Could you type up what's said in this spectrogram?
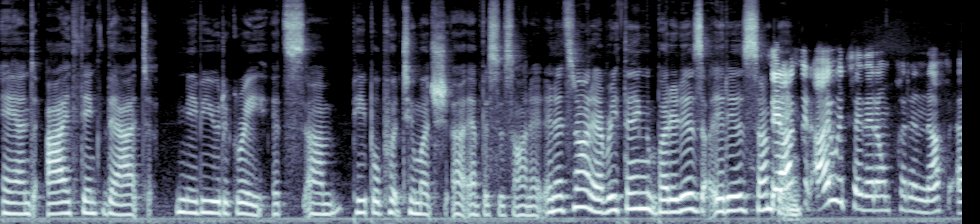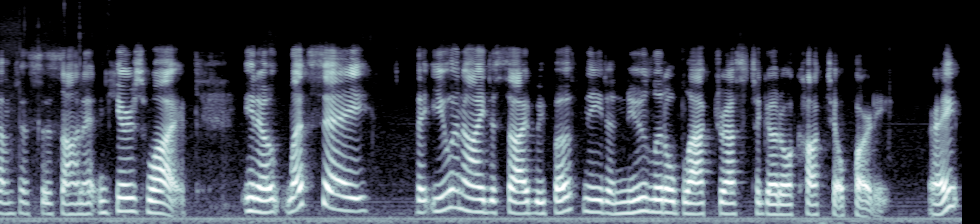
And I think that maybe you'd agree. It's um, people put too much uh, emphasis on it, and it's not everything, but it is. It is something. See, I would, I would say they don't put enough emphasis on it, and here's why. You know, let's say that you and I decide we both need a new little black dress to go to a cocktail party, right?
